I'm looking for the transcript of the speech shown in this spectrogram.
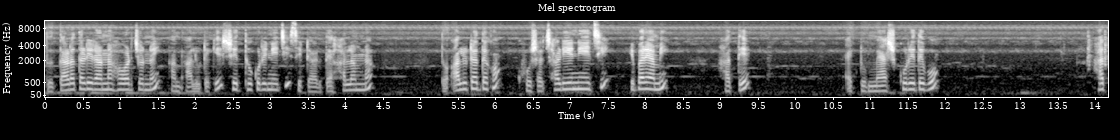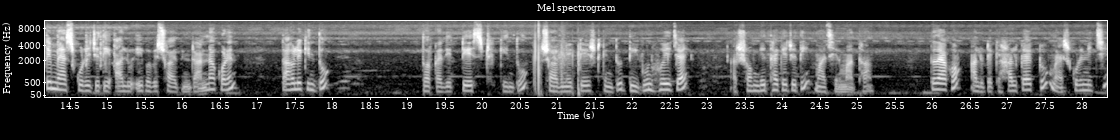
তো তাড়াতাড়ি রান্না হওয়ার জন্যই আমি আলুটাকে সেদ্ধ করে নিয়েছি, সেটা আর দেখালাম না। তো আলুটা দেখো খোসা ছাড়িয়ে নিয়েছি, এবারে আমি হাতে একটু ম্যাশ করে দেব। হাতে ম্যাশ করে যদি আলু এইভাবে সয়াবিন রান্না করেন, তাহলে কিন্তু তরকারির টেস্ট কিন্তু, সয়াবিনের টেস্ট কিন্তু দ্বিগুণ হয়ে যায়। আর সঙ্গে থাকে যদি মাছের মাথা। তো দেখো, আলুটাকে হালকা একটু ম্যাশ করে নিচ্ছি।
